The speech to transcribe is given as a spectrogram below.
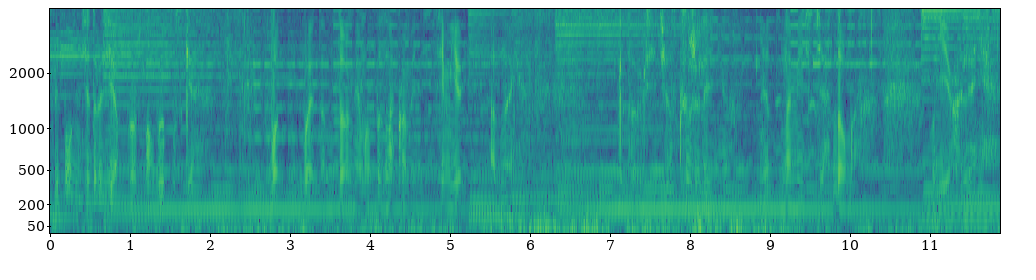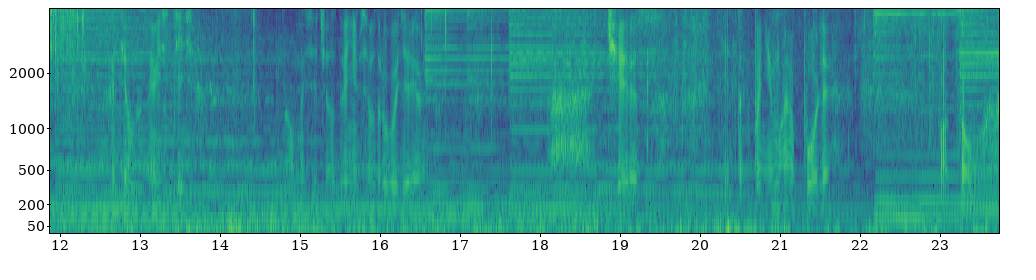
Если помните, друзья, в прошлом выпуске вот в этом доме мы познакомились с семьей одной, которых сейчас, к сожалению, нет на месте дома. Уехали они. Хотел их навестить, но мы сейчас двинемся в другую деревню. Через, я так понимаю, поле подсолнухов.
